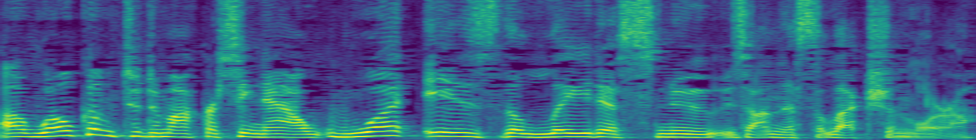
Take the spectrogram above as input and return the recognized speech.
Uh, welcome to Democracy Now! What is the latest news on this election, Laura?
